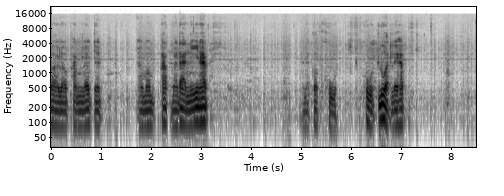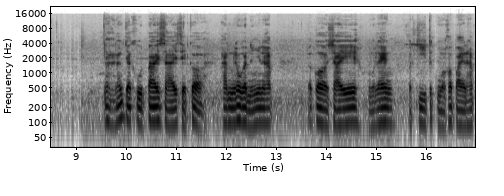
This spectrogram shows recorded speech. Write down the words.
ว่าเราพันแล้วจะเอามาพับมาด้านนี้นะครับ แล้วก็ขูดขูดลวดเลยครับหลังจากขูดปลายสายเสร็จก็พันเข้ากันอย่างนี้นะครับ แล้วก็ใช้หัวแรงปัดกีตะกั่วเข้าไปนะครับ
